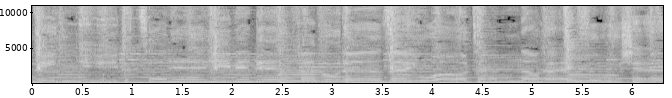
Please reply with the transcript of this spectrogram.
你的侧脸一遍遍反复的在我的脑海浮现。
